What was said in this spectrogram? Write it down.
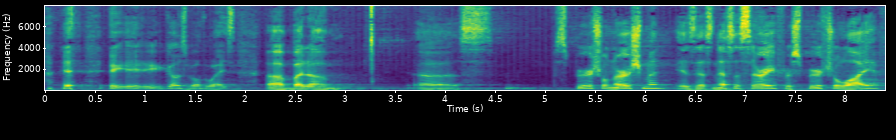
it, it, it goes both ways. Uh, but um, uh, spiritual nourishment is as necessary for spiritual life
